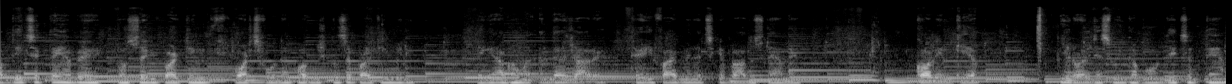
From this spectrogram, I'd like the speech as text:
आप देख सकते हैं यहाँ पे बहुत सारी पार्किंग स्पॉट्स फुल हैं, बहुत मुश्किल से पार्किंग मिली। लेकिन अब हम अंदर जा रहे हैं। थर्टी फाइव मिनट्स के बाद उसने हमें कॉल इन किया। ये रॉयल जैस्मीन का बोर्ड देख सकते हैं।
